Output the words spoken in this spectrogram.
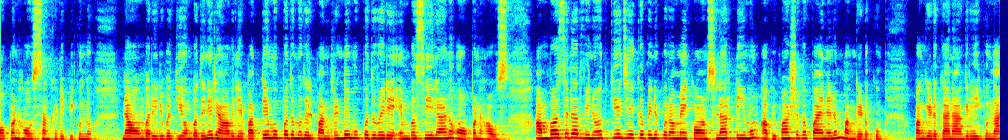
ഓപ്പൺ ഹൗസ് സംഘടിപ്പിക്കുന്നു. നവംബർ ഇരുപത്തിയൊമ്പതിന് രാവിലെ പത്ത് മുപ്പത് മുതൽ പന്ത്രണ്ട് മുപ്പത് വരെ എംബസിയിലാണ് open house. Ambassador Vinod K ജേക്കബിന് പുറമെ കോൺസുലാർ ടീമും അഭിഭാഷക പാനലും പങ്കെടുക്കും. പങ്കെടുക്കാൻ ആഗ്രഹിക്കുന്ന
